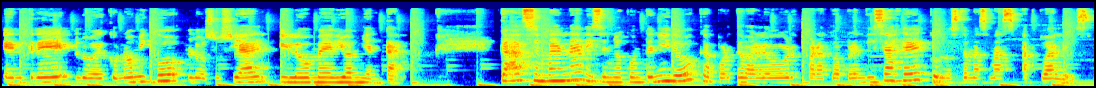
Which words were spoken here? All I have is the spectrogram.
entre lo económico, lo social y lo medioambiental. Cada semana diseño contenido que aporte valor para tu aprendizaje con los temas más actuales.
